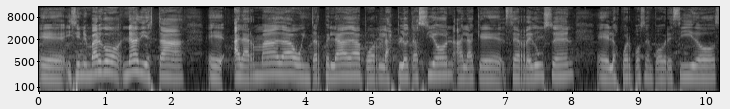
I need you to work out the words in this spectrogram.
eh, y sin embargo nadie está eh, alarmada o interpelada por la explotación a la que se reducen los cuerpos empobrecidos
